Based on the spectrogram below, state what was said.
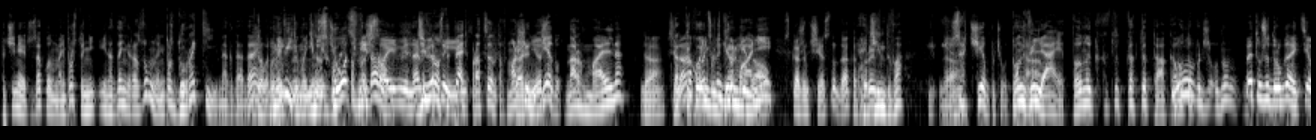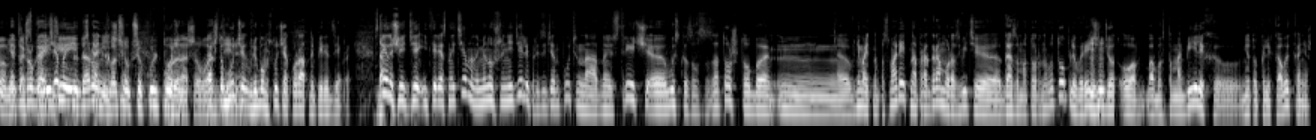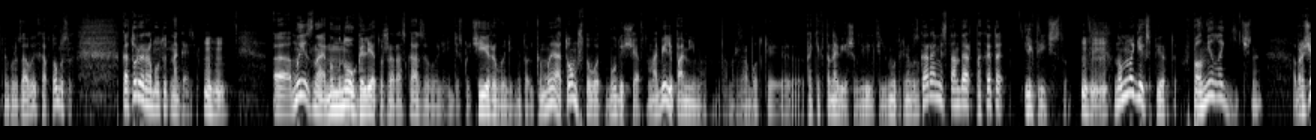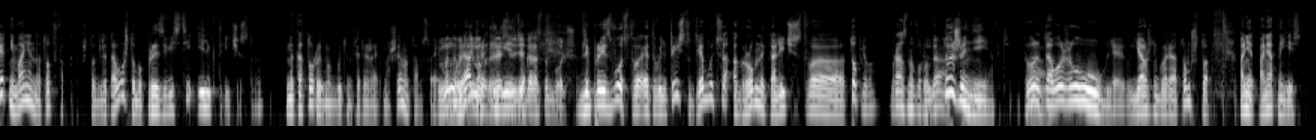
подчиняются законам, они просто не, иногда неразумные, они просто дураки иногда, да? да и вот мы видим этих идиотов на дороге. 95% машин Конечно. едут нормально, да. как какой-нибудь Германии. Скажем честно, да, который... Один-два. Да. Зачем? Почему? То он да. виляет, то он как-то, как-то так, а ну, вот подж... ну, это уже другая тема. Это кажется, другая тема и дорогах, вообще общая культура общем, нашего Так что вождения. будьте в любом случае аккуратны перед зеброй. Да. Следующая интересная тема. На минувшей неделе президент Путин на одной из встреч э, высказался за то, чтобы м- внимательно посмотреть на программу развития газомоторного топлива. Речь угу. идет о, об автомобилях, э, не только легковых, конечно, грузовых, автобусах, которые работают на газе. Угу. Мы знаем, мы много лет уже рассказывали и дискутировали, не только мы, о том, что вот будущие автомобили, помимо там, разработки каких-то новейших двигателей внутреннего сгорания стандартных, это электричество. Угу. Но многие эксперты вполне логично обращают внимание на тот факт, что для того, чтобы произвести электричество, на которой мы будем заряжать машину, там свои Мы навредим окружающей среде гораздо больше. Для производства этого электричества требуется огромное количество топлива разного рода. Да. Той же нефти, да. того же угля. Я уже не говорю о том, что, понятно, понятно есть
